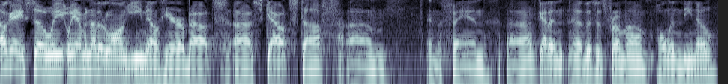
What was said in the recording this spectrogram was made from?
Okay, so we, we have another long email here about uh, scout stuff um, in the fan. Uh, I've got a. Uh, this is from um, Polandino.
